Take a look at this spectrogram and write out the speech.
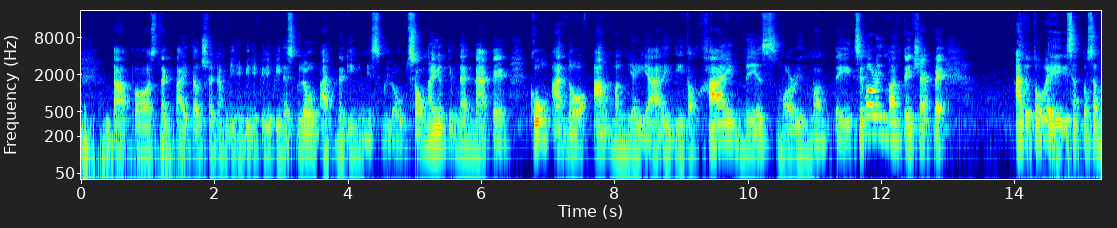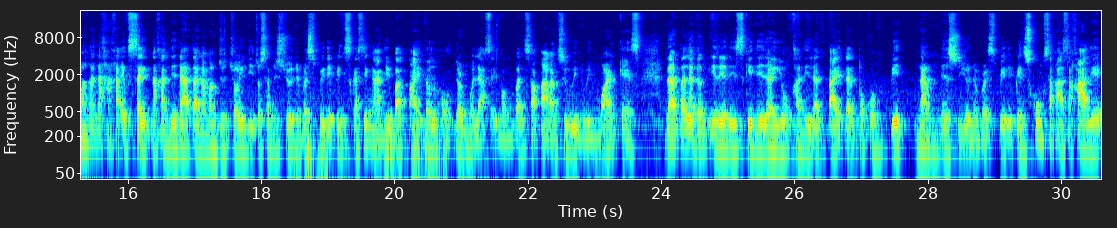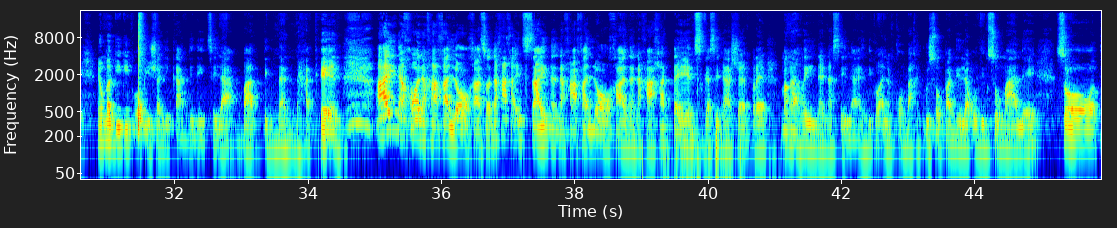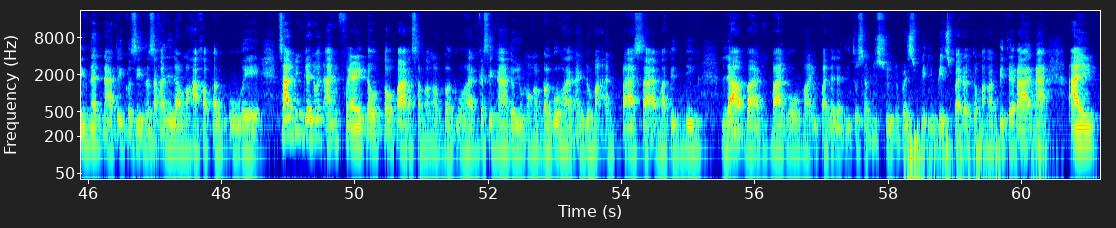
tapos nag-title siya ng Binibining Pilipinas Globe at naging Miss Globe. So ngayon tingnan natin kung ano ang mangyayari dito kay Miss Maureen Montaigne. Si Maureen Montaigne, syempre, ano to eh, isa to sa mga nakaka-excite na kandidata na mag-join dito sa Miss Universe Philippines kasi nga, di ba, title holder mula sa ibang bansa, parang si Winwin Marquez, na talagang iririski nila yung kanilang title to compete ng Miss Universe Philippines kung sakasakali na magiging officially candidate sila. But tignan natin. Ay, nako, nakakaloka. So, nakaka-excite na nakakaloka, na nakaka-tense kasi nga, syempre, mga reyna na sila. Hindi ko alam kung bakit gusto pa nila uling sumali. So, tignan natin kung sino sa kanila makakapag-uwi. Sabing ganun, unfair daw to para sa mga baguhan. Kasi nga daw yung mga baguhan ay dumaan pa sa matinding laban bago maipadala dito sa Miss Universe Philippines. Pero itong mga veterana ay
